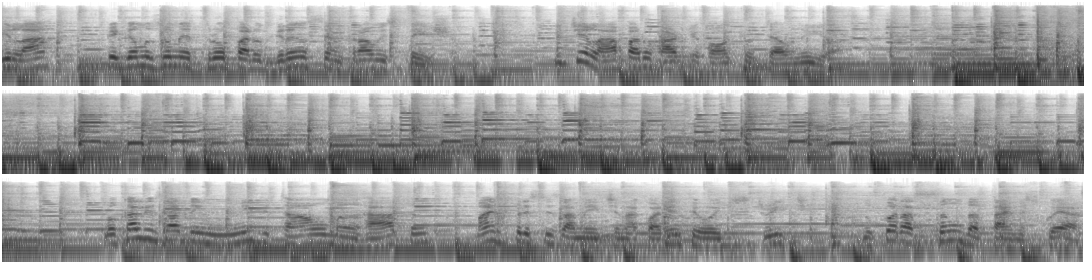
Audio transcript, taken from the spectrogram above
E lá pegamos o metrô para o Grand Central Station e de lá para o Hard Rock Hotel New York. Localizado em Midtown, Manhattan, mais precisamente na 48th Street, no coração da Times Square,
